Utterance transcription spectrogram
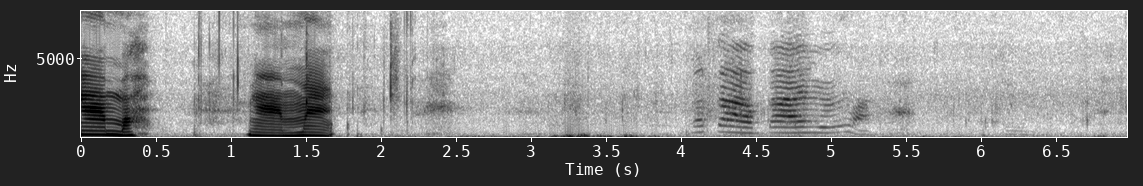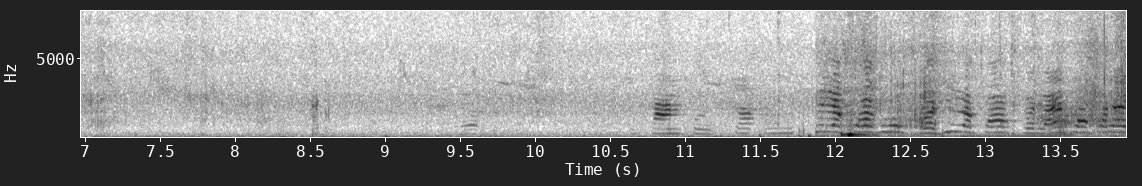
งามบ่งามมาก ที่ละกอกลูกเปิดที่ละกอกเปิดหลายกอกก็ได้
